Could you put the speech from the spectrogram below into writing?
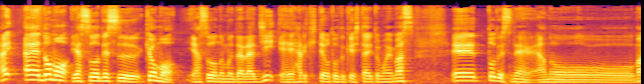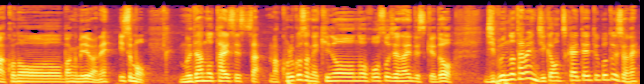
はい、えーどうも安尾です。今日も安尾の無駄ラジ、えー張り切ってお届けしたいと思います。えーっとですねあのーまあこの番組ではねいつも無駄の大切さ、まあ、これこそね昨日の放送じゃないですけど自分のために時間を使いたいということですよね、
